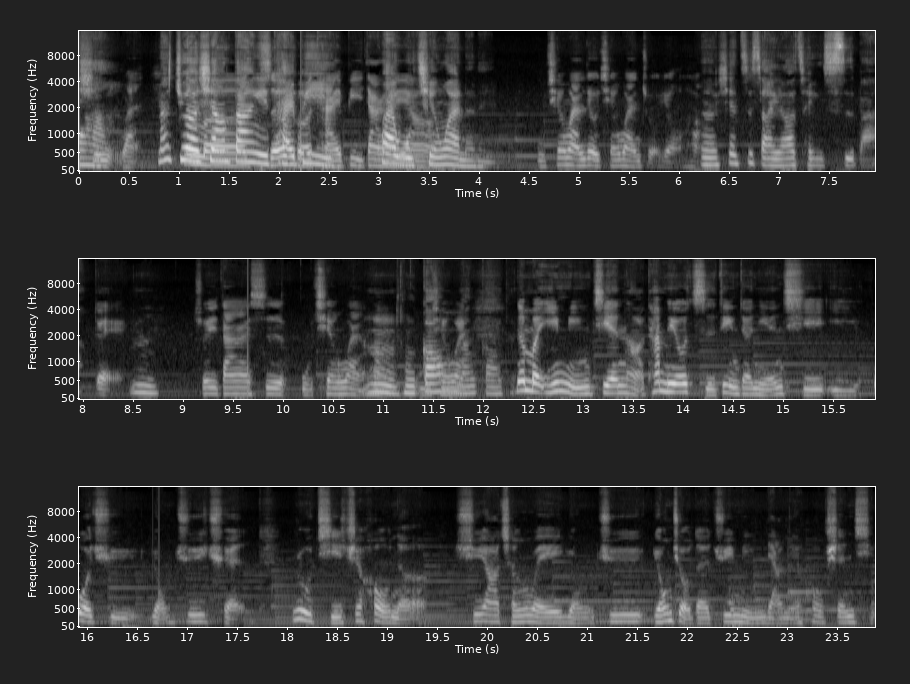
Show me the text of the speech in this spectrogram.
十五万，那就要相当于台币台币大概快五千万了呢，五千万六千万左右哈。嗯，现在至少也要乘以四吧？对，嗯。所以大概是五千万哈，嗯，很高，蛮高的。那么移民间哈，他没有指定的年期，以获取永居权。入籍之后呢，需要成为永居永久的居民，两年后申请，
